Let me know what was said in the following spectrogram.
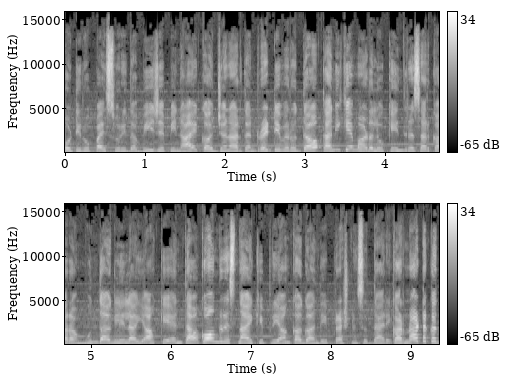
ಕೋಟಿ ರೂಪಾಯಿ ಸುರಿದ ಬಿಜೆಪಿ ನಾಯಕ ಜನಾರ್ದನ್ ರೆಡ್ಡಿ ವಿರುದ್ಧ ತನಿಖೆ ಮಾಡಲು ಕೇಂದ್ರ ಸರ್ಕಾರ ಮುಂದಾಗ್ಲಿಲ್ಲ ಯಾಕೆ? ಅಂತ ಕಾಂಗ್ರೆಸ್ ನಾಯಕಿ ಪ್ರಿಯಾಂಕಾ ಗಾಂಧಿ ಪ್ರಶ್ನಿಸಿದ್ದಾರೆ. ಕರ್ನಾಟಕದ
